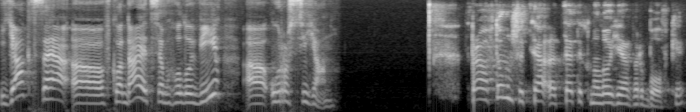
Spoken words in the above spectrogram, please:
Як це е, вкладається в голові е, у росіян? Справа в тому, що ця це технологія вербовки.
